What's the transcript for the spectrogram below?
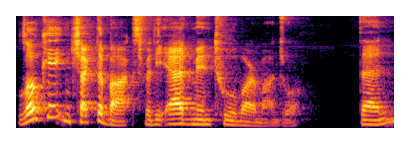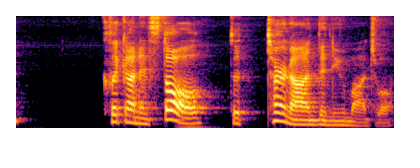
Locate and check the box for the Admin Toolbar module. Then, click on Install to turn on the new module.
